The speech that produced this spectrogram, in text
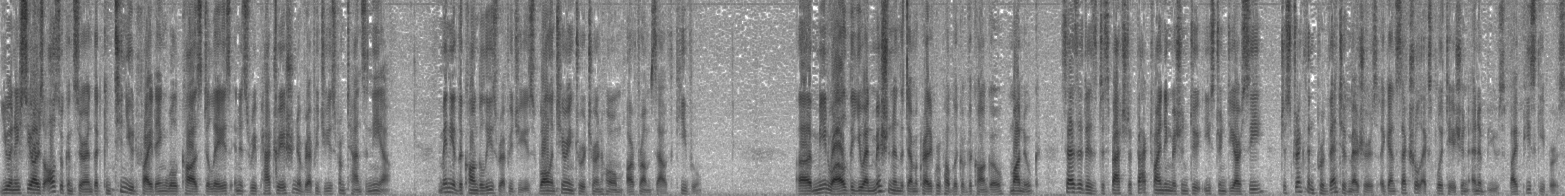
UNHCR is also concerned that continued fighting will cause delays in its repatriation of refugees from Tanzania. Many of the Congolese refugees volunteering to return home are from South Kivu. Uh, meanwhile, the UN mission in the Democratic Republic of the Congo, MONUC, says it has dispatched a fact-finding mission to eastern DRC to strengthen preventive measures against sexual exploitation and abuse by peacekeepers.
